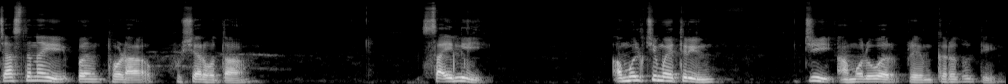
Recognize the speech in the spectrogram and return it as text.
जास्त नाही पण थोडा हुशार होता. सायली अमोलची मैत्रीण जी अमोलवर प्रेम करत होती.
